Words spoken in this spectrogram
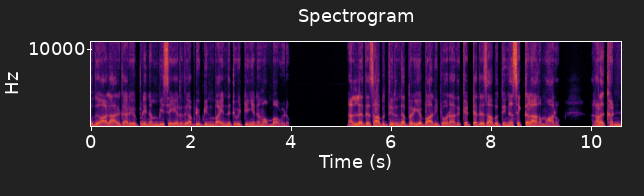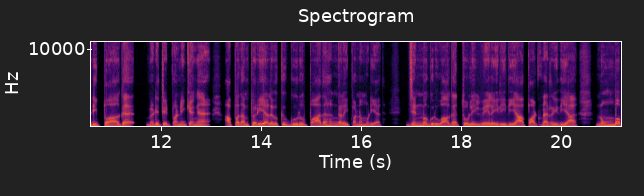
புது ஆளாக இருக்கார் எப்படி நம்பி செய்கிறது அப்படி இப்படின்னு பயந்துட்டு விட்டீங்கன்னா வம்பா விடும். நல்ல தசாபத்தி இருந்தால் பெரிய பாதிப்பு வராது. கெட்ட தசாபத்தின்னா சிக்கலாக மாறும். அதனால் கண்டிப்பாக மெடிடேட் பண்ணிக்கங்க. அப்போ தான் பெரிய அளவுக்கு குரு பாதகங்களை பண்ண முடியாது. ஜென்ம குருவாக தொழில் வேலை ரீதியாக பார்ட்னர் ரீதியாக ரொம்ப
